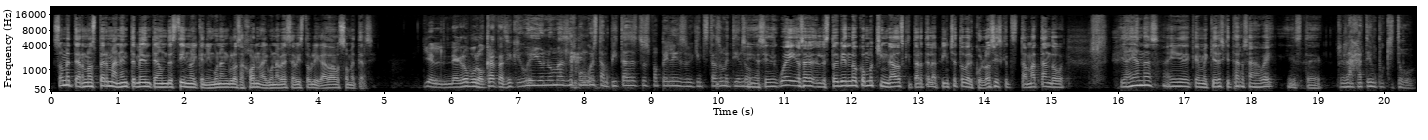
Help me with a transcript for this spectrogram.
someternos permanentemente a un destino al que ningún anglosajón alguna vez se ha visto obligado a someterse. Y el negro burócrata, así que, güey, yo nomás le pongo estampitas a estos papeles. güey, ¿Quién te está sometiendo? Sí, así de, güey, o sea, le estoy viendo cómo chingados quitarte la pinche tuberculosis que te está matando, güey. Y ahí andas, ahí de que me quieres quitar, o sea, güey, este... Relájate un poquito.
